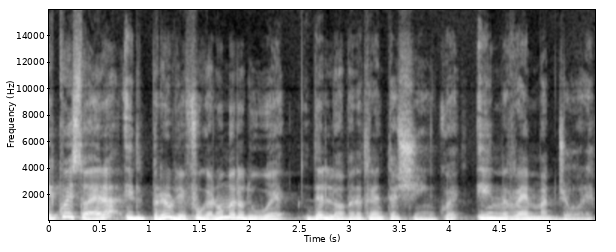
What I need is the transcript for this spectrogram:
E questo era il preludio e fuga numero 2 dell'opera 35 in Re maggiore.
